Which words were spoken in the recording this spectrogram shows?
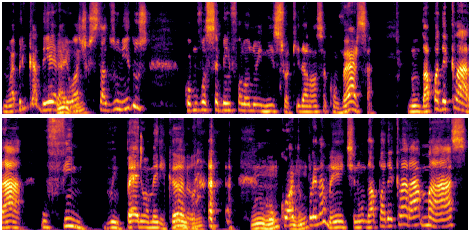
Não é brincadeira. Uhum. Eu acho que os Estados Unidos como você bem falou no início aqui da nossa conversa, não dá para declarar o fim do Império Americano. Uhum. Uhum. Concordo uhum. plenamente, não dá para declarar, mas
